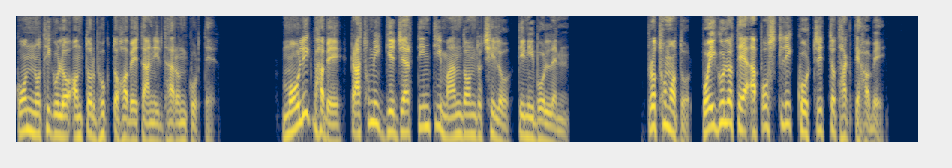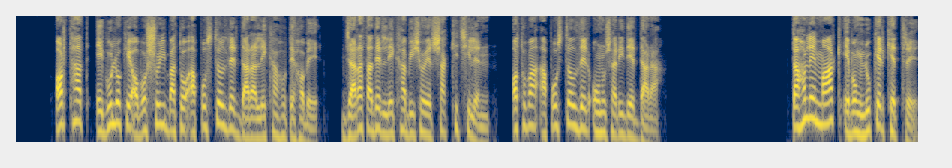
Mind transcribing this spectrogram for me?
কোন নথিগুলো অন্তর্ভুক্ত হবে তা নির্ধারণ করতে। মৌলিকভাবে প্রাথমিক গির্জার তিনটি মানদণ্ড ছিল, তিনি বললেন। প্রথমত, বইগুলোতে আপোস্টলিক কর্তৃত্ব থাকতে হবে। অর্থাৎ, এগুলোকে অবশ্যই বা তো আপোস্তলদের দ্বারা লেখা হতে হবে, যারা তাদের লেখা বিষয়ের সাক্ষী ছিলেন, অথবা আপোস্তলদের অনুসারীদের দ্বারা। তাহলে মার্ক এবং লুকের ক্ষেত্রে,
